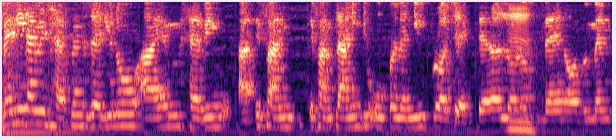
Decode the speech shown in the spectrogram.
Many times it happens that you know i am having uh, if i'm if i'm planning to open a new project there are a lot of men or women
